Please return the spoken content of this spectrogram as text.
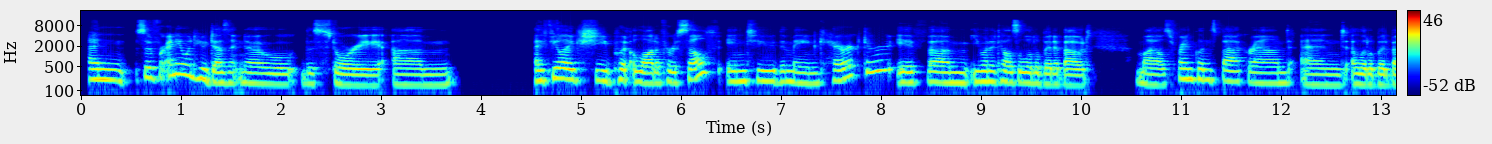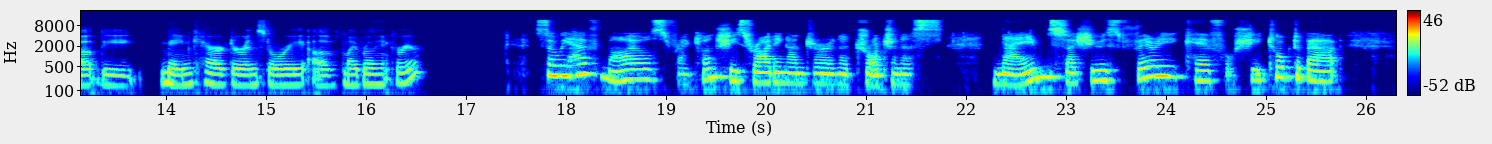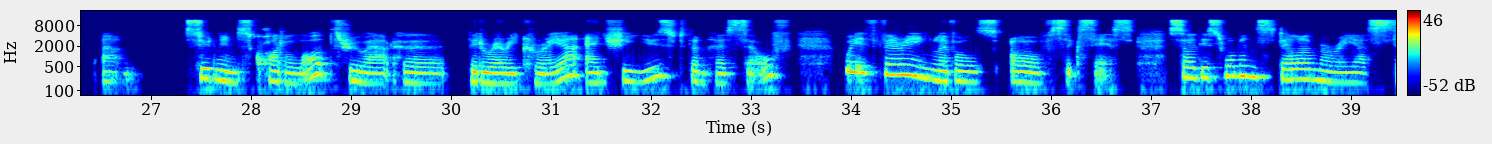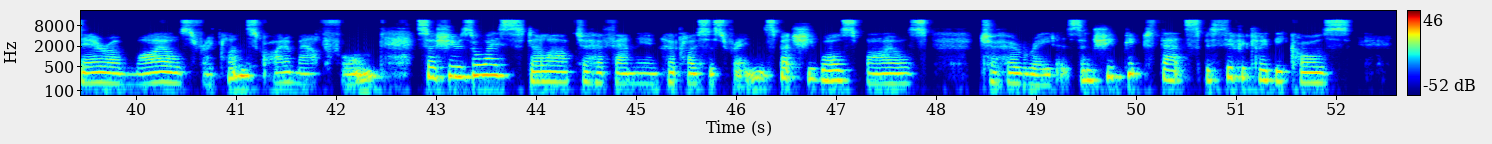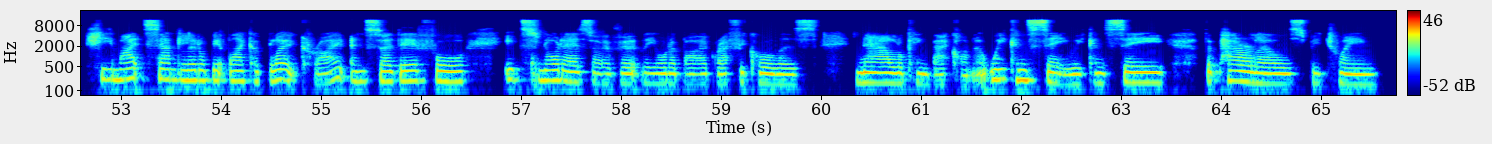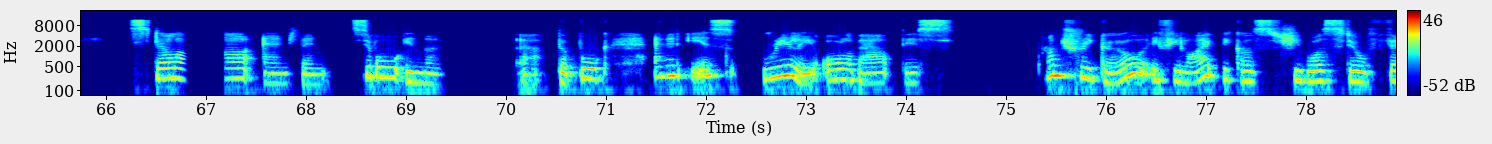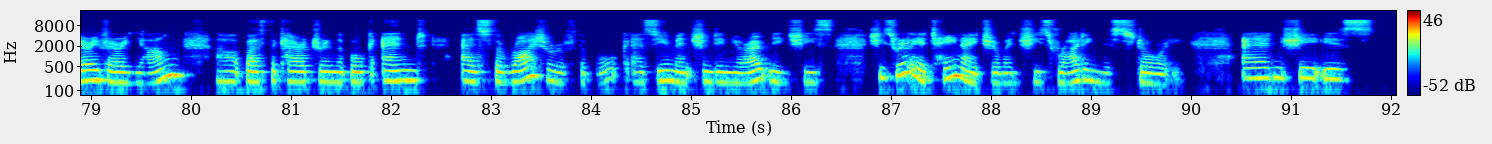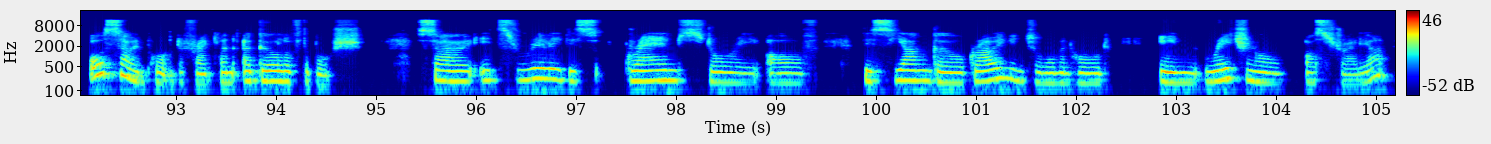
And so, for anyone who doesn't know the story, um, I feel like she put a lot of herself into the main character. If um, you want to tell us a little bit about Miles Franklin's background and a little bit about the main character and story of My Brilliant Career. So we have Miles Franklin. She's writing under an androgynous name. So she was very careful. She talked about um, pseudonyms quite a lot throughout her literary career, and she used them herself with varying levels of success. So, this woman, Stella Maria Sarah Miles Franklin's quite a mouthful. So, she was always Stella to her family and her closest friends, but she was Miles to her readers. And she picked that specifically because she might sound a little bit like a bloke, right? And so, therefore, it's not as overtly autobiographical as now looking back on it. We can see, we can see the parallels between Stella and then Sybylla in the uh, the book, and it is really all about this country girl, if you like, because she was still very, very young, uh, both the character in the book and as the writer of the book, as you mentioned in your opening, she's she's really a teenager when she's writing this story. And she is also important to Franklin, a girl of the bush. So it's really this grand story of this young girl growing into womanhood in regional Australia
